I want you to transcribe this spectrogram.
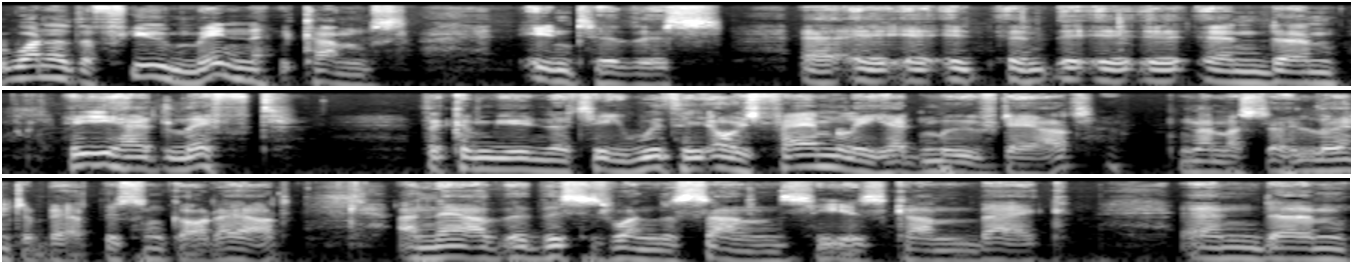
one of the few men who comes into this uh, it, it, and, it, and um, he had left the community with his, or his family had moved out. And they must have learnt about this and got out. And now this is one of the sons. He has come back, and um,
